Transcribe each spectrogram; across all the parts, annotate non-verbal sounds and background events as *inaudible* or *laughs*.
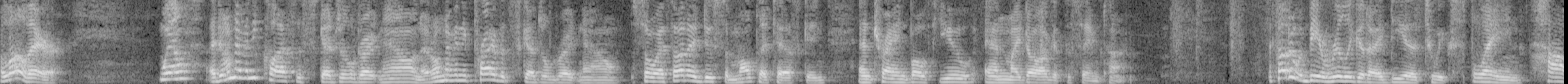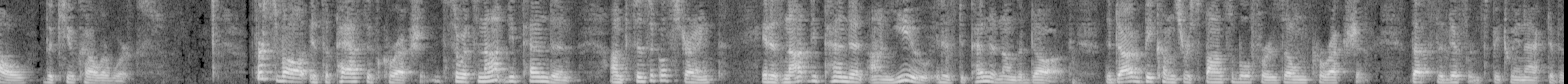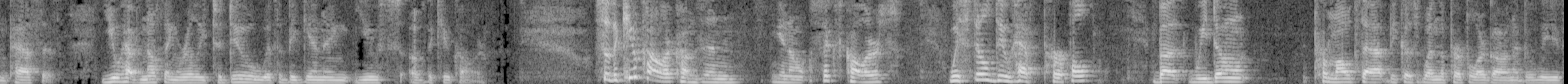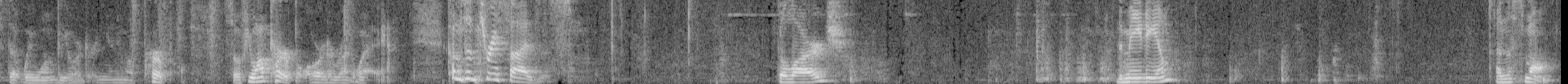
Hello there. Well, I don't have any classes scheduled right now, and I don't have any private scheduled right now, so I thought I'd do some multitasking and train both you and my dog at the same time. I thought it would be a really good idea to explain how the Q collar works. First of all, it's a passive correction, so it's not dependent on physical strength. It is not dependent on you, it is dependent on the dog. The dog becomes responsible for his own correction. That's the difference between active and passive. You have nothing really to do with the beginning use of the Q collar. So the Q collar comes in, you know, six colors. We still do have purple, but we don't promote that because when the purple are gone, I believe that we won't be ordering any more purple. So if you want purple, order right away. Comes in three sizes. The large, the medium, and the small.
